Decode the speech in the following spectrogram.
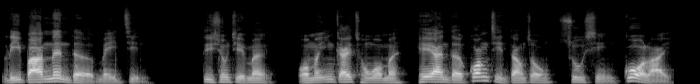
黎巴嫩的美景。弟兄姐妹，我们应该从我们黑暗的光景当中苏醒过来，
